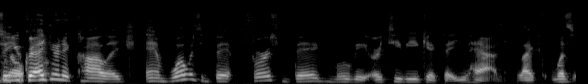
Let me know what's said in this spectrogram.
So you graduated college, and what was the big, first big movie or TV gig that you had? Like, was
